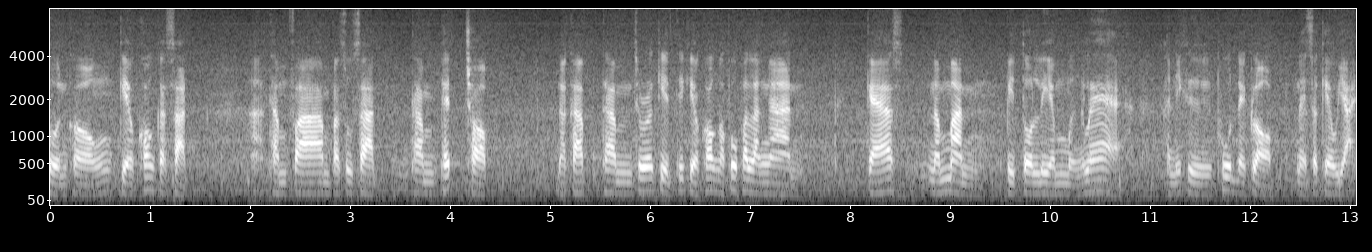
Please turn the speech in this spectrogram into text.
ส่วนของเกี่ยวข้องกับสัตว์ทำฟาร์มปศุสัตว์ทำ pet shopนะครับทำธุรกิจที่เกี่ยวข้องกับพวกพลังงาน แก๊สน้ำมัน ปิโตรเลียมเหมืองแร่ อันนี้คือพูดในกรอบในสเกลใหญ่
